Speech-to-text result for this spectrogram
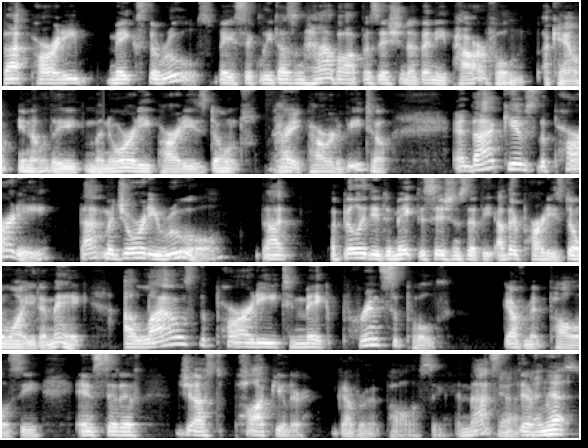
that party makes the rules, basically doesn't have opposition of any powerful account. You know, the minority parties don't have Right. the power to veto. And that gives the party that majority rule, that ability to make decisions that the other parties don't want you to make, allows the party to make principled government policy instead of just popular government policy. And that's Yeah, the difference. and that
